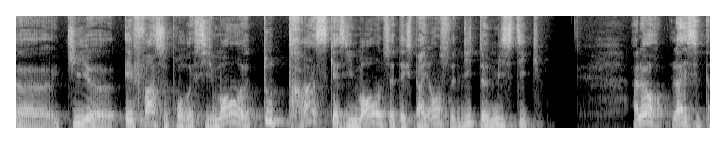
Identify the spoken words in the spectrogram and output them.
euh, qui euh, efface progressivement toute trace quasiment de cette expérience dite mystique. Alors là, c'est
